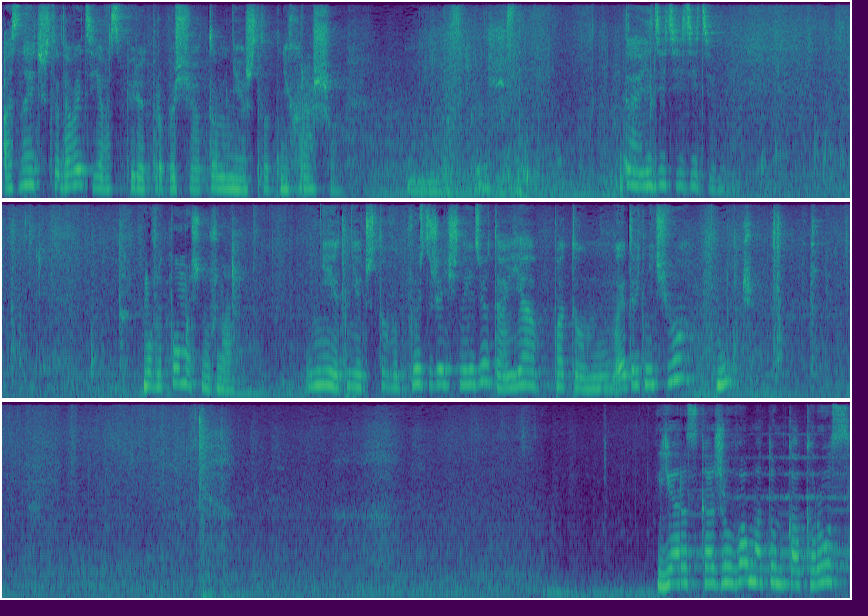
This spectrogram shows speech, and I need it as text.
А знаете что, давайте я вас вперед пропущу, а то мне что-то нехорошо. Да, идите, идите. Может, помощь нужна? Нет, нет, что вы, пусть женщина идет, а я потом. Это ведь ничего? Ничего. Я расскажу вам о том, как рос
